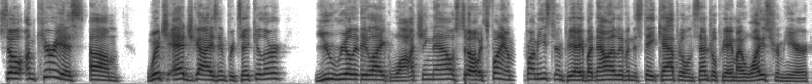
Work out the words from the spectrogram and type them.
So I'm curious, um, which edge guys in particular you really like watching now. So it's funny, I'm from Eastern PA, but now I live in the state capital in Central PA. My wife's from here.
